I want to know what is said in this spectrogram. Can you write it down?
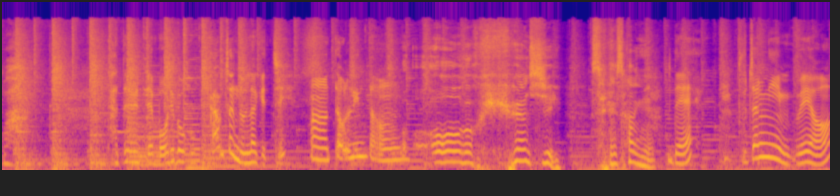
와, 다들 내 머리 보고 깜짝 놀라겠지? 아, 떨린다. 어, 효연 씨 세상에 네? 부장님, 왜요?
